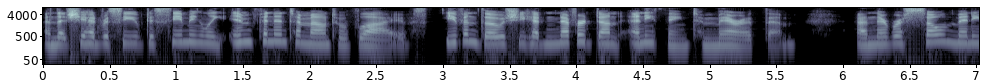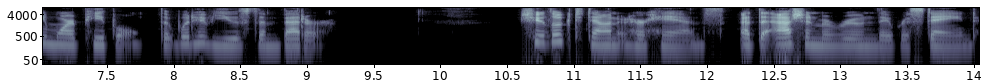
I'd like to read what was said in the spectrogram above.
and that she had received a seemingly infinite amount of lives, even though she had never done anything to merit them, and there were so many more people that would have used them better. She looked down at her hands, at the ashen maroon they were stained,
